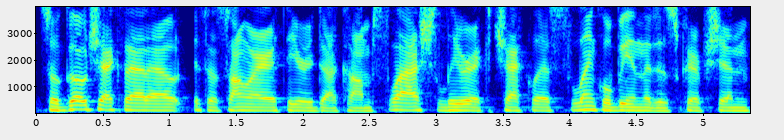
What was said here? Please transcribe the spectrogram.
So go check that out. It's at songwritertheory.com slash lyric checklist. Link will be in the description.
